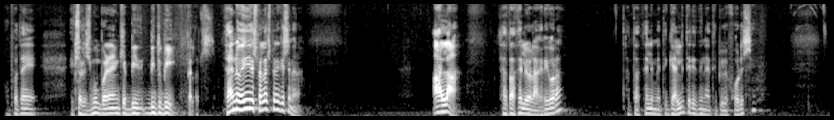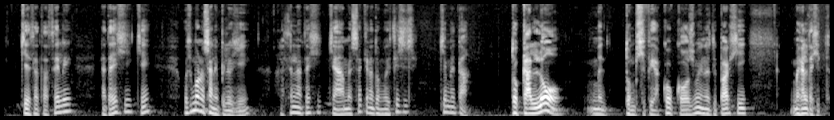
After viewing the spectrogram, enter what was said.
Οπότε εξορισμού μπορεί να είναι και B2B πελάτης. Θα είναι ο ίδιος πελάτης που είναι και σήμερα. Αλλά θα τα θέλει όλα γρήγορα, θα τα θέλει με την καλύτερη δυνατή πληροφόρηση και θα τα θέλει να τα έχει και όχι μόνο σαν επιλογή, αλλά θέλει να τα έχει και άμεσα και να τον βοηθήσεις και μετά. Το καλό με τον ψηφιακό κόσμο είναι ότι υπάρχει μεγάλη ταχύτητα.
